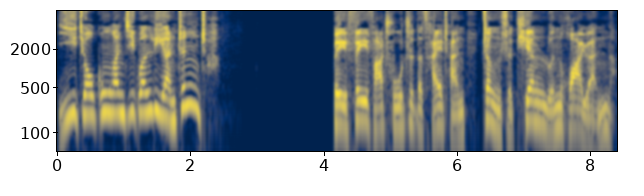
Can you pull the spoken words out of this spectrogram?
移交公安机关立案侦查。被非法处置的财产正是天伦花园呢。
